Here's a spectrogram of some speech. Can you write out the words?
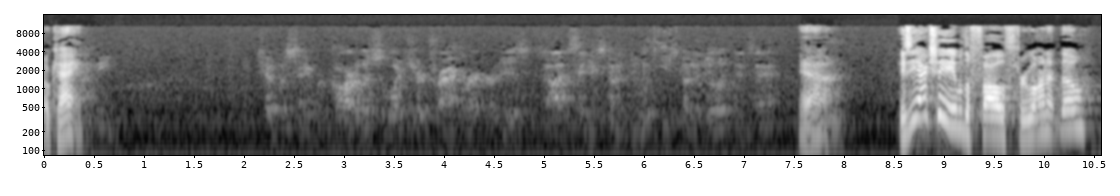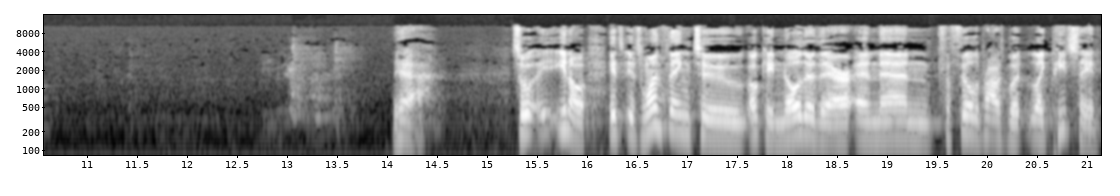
Okay. Tim was saying, regardless of what your track record is, God said He's going to do it. He's going to do it, and that's it. Yeah. Is he actually able to follow through on it, though? Yeah. So, you know, it's, it's one thing to, okay, know they're there and then fulfill the promise. But like Pete's saying,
